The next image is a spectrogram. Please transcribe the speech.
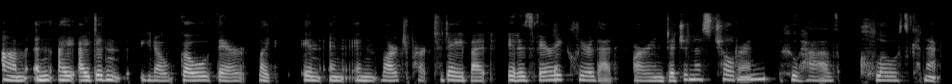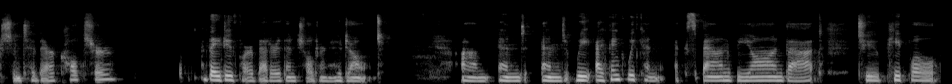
um, and I, I didn't, you know, go there like in, in in large part today, but it is very clear that our Indigenous children who have close connection to their culture, they do far better than children who don't. Um, and and we, I think we can expand beyond that to people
